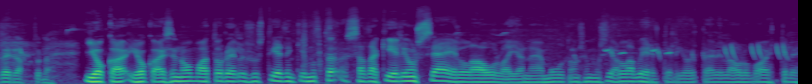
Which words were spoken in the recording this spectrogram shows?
verrattuna. Joka, jokaisen oma todellisuus tietenkin, mutta satakieli on säelaula ja nämä muut on semmoisia lavertelijoita, eli laulu vaihtelee.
